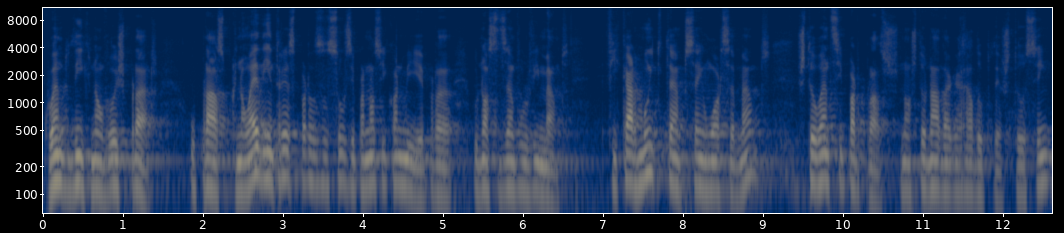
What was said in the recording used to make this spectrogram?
Quando digo que não vou esperar o prazo, porque não é de interesse para os Açores e para a nossa economia, para o nosso desenvolvimento, ficar muito tempo sem um orçamento, estou a antecipar prazos, não estou nada agarrado ao poder, estou sim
